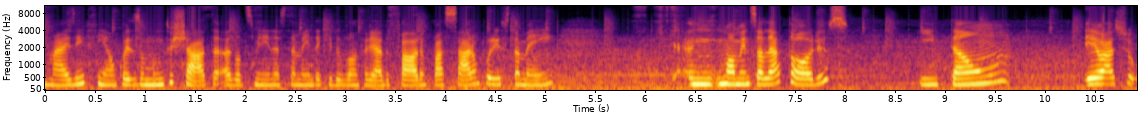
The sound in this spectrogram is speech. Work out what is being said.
Mas enfim, é uma coisa muito chata. As outras meninas também daqui do voluntariado falaram que passaram por isso também, em momentos aleatórios. Então, eu acho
